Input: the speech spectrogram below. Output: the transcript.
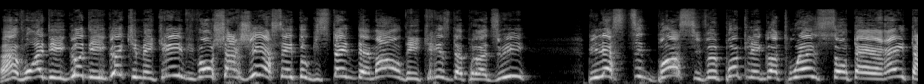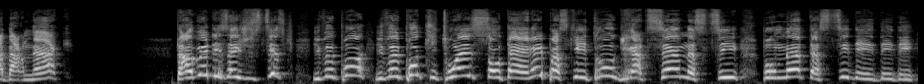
Hein, voir des gars, des gars qui m'écrivent, ils vont charger à Saint-Augustin de Desmaures des crises de produits. Pis le style boss, il veut pas que les gars twins sur son terrain, tabarnak. T'en veux des injustices? Il veut pas, il veut pas qu'il toile sur son terrain parce qu'il est trop gratte-scène, pour mettre, asti, des, des, des,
